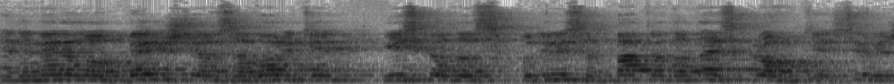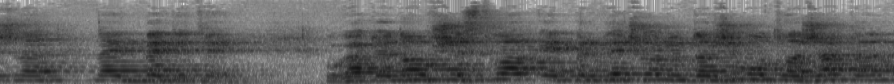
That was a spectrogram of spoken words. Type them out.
е намерил отбежище в заводите и искал да се подели съдбата на най-скромните, сиреч на най-бедните? Когато едно общество е привлечено неудържимо от лъжата,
